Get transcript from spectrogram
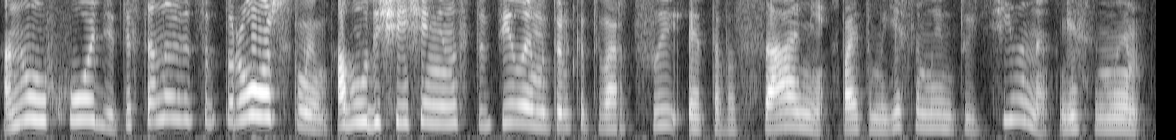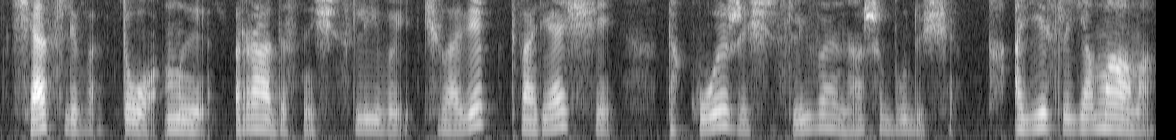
Оно уходит и становится прошлым. А будущее еще не наступило, и мы только творцы этого сами. Поэтому, если мы интуитивны, если мы счастливы, то мы радостный, счастливый человек, творящий такое же счастливое наше будущее. А если я мама,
